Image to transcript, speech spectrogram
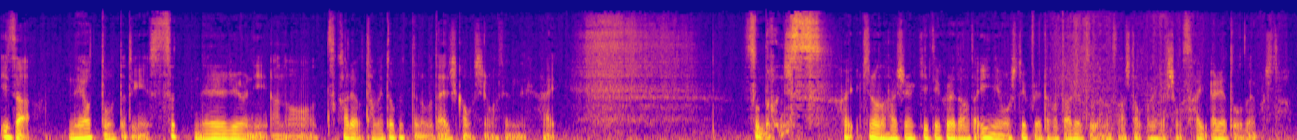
いざ寝ようと思った時にスッと寝れるように、あの、疲れを溜めとくっていうのも大事かもしれませんね。はい。そんな感じです。はい。昨日の配信を聞いてくれた方、いいねを押してくれた方、ありがとうございます。明日もお願いします。はい。ありがとうございました。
